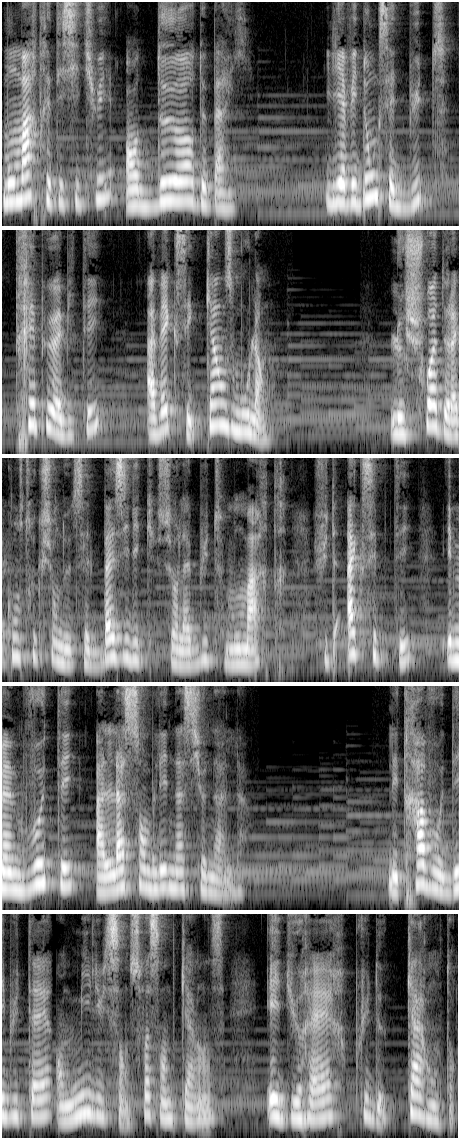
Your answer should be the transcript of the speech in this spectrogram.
Montmartre était situé en dehors de Paris. Il y avait donc cette butte, très peu habitée, avec ses 15 moulins le choix de la construction de cette basilique sur la butte Montmartre fut accepté et même voté à l'Assemblée nationale. Les travaux débutèrent en 1875 et durèrent plus de 40 ans.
